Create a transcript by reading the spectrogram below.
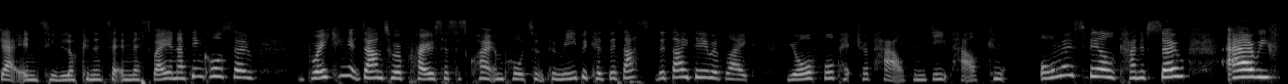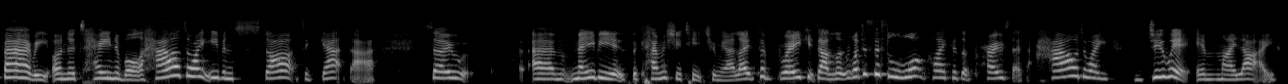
get into looking at it in this way. And I think also breaking it down to a process is quite important for me because this this idea of like your full picture of health and deep health can almost feel kind of so airy fairy unattainable how do i even start to get there so um, maybe it's the chemistry teacher me. I like to break it down. What does this look like as a process? How do I do it in my life?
